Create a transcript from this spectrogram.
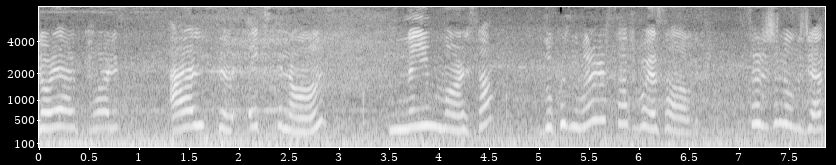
L'Oreal Paris Else Excellence neyim varsa 9 numara bir saç boyası aldık. Sarışın olacağız.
